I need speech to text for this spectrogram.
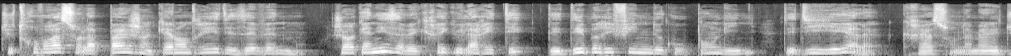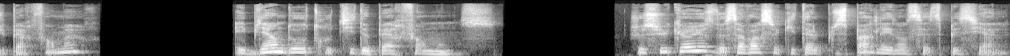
tu trouveras sur la page un calendrier des événements. J'organise avec régularité des débriefings de groupe en ligne dédiés à la création de la maladie du performeur et bien d'autres outils de performance. Je suis curieuse de savoir ce qui t'a le plus parlé dans cette spéciale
